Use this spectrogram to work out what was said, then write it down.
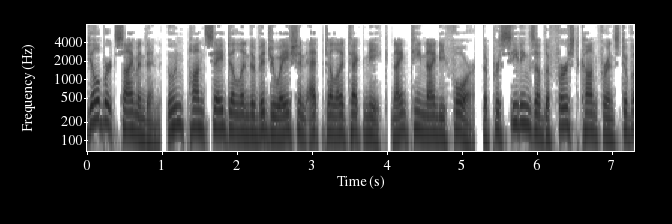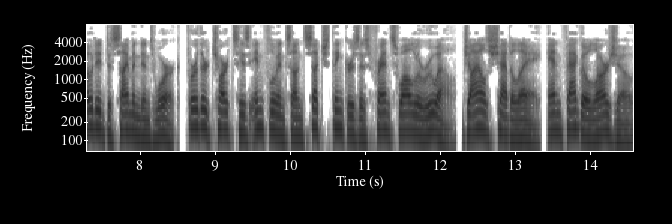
Gilbert Simondon, Une pensée de l'individuation et de la technique 1994, the proceedings of the first conference devoted to Simondon's work, further charts his influence on such thinkers as François Laruelle, Gilles Châtelet, Anne Fagot-Largeau,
